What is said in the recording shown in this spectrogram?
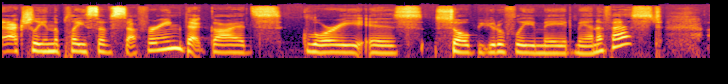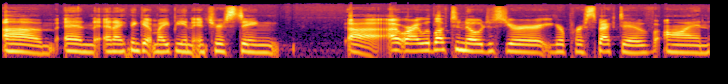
actually in the place of suffering that God's glory is so beautifully made manifest, um, and and I think it might be an interesting, uh, or I would love to know just your your perspective on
